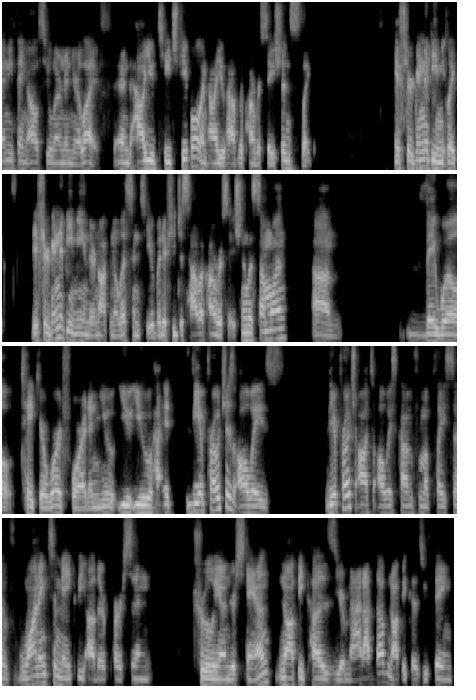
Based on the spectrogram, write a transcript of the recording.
anything else you learn in your life. And how you teach people and how you have the conversations like if you're going to be like if you're going to be mean they're not going to listen to you. But if you just have a conversation with someone um, they will take your word for it. And you you you it, the approach is always the approach ought to always come from a place of wanting to make the other person truly understand not because you're mad at them not because you think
